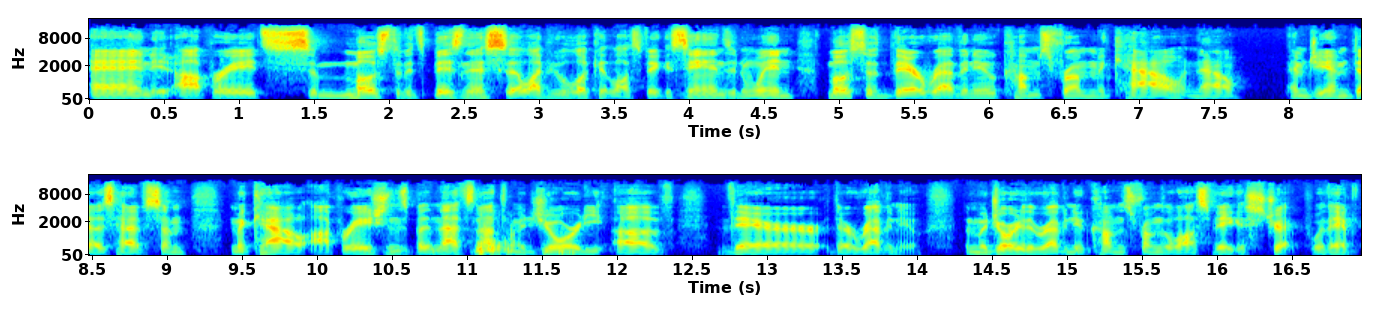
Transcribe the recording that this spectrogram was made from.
and it operates most of its business. A lot of people look at Las Vegas Sands and Wynn. Most of their revenue comes from Macau. Now, MGM does have some Macau operations, but that's not the majority of their their revenue. The majority of the revenue comes from the Las Vegas Strip, where they have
